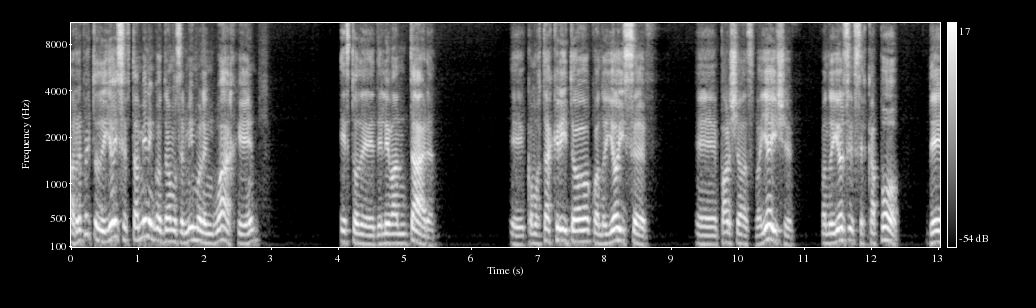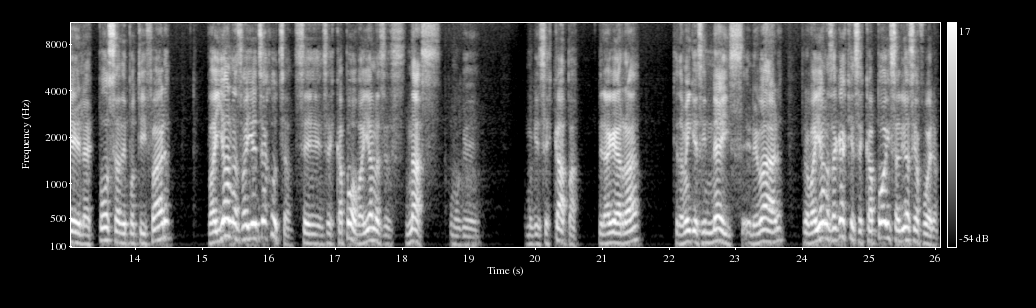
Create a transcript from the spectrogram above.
al respecto de Yosef también encontramos el mismo lenguaje esto de, levantar, eh, como está escrito, cuando Yosef, eh, Parshas Vayeshev, cuando Yosef se escapó de la esposa de Potifar, Vayanas se, se escapó, Vayanas es Nas, como que, como que se escapa de la guerra, que también quiere decir Neis, elevar, pero Vayanas acá es que se escapó y salió hacia afuera.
